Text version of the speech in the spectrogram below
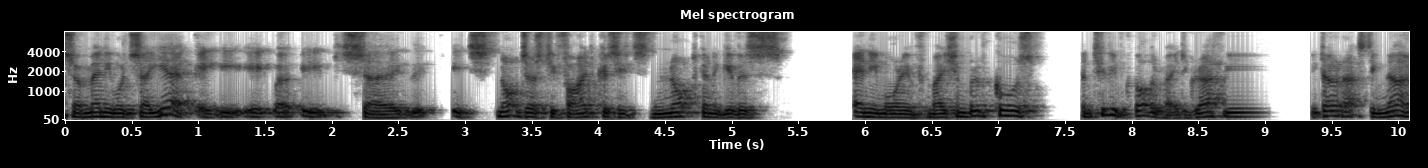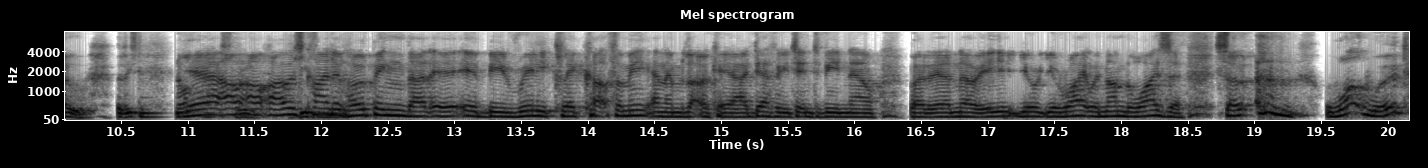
so many would say, yeah, it, it, it's uh, it's not justified because it's not going to give us any more information. But of course, until you've got the radiograph, you, you don't actually know that it's not. Yeah, I, I, was kind of hoping that it, would be really clear cut for me, and then was like, okay, I definitely need to intervene now. But uh, no, you're you're right. We're none the wiser. So, what would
